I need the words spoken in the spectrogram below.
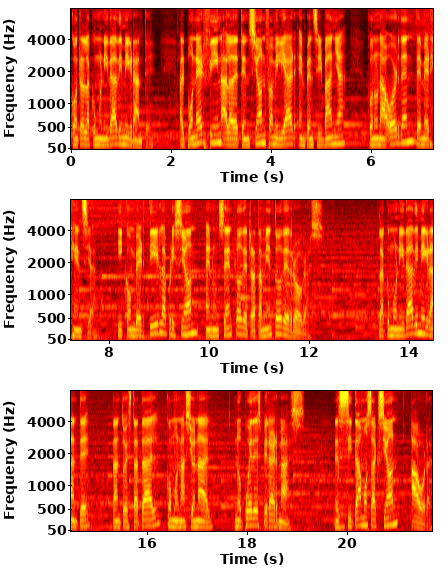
contra la comunidad inmigrante, al poner fin a la detención familiar en Pensilvania con una orden de emergencia y convertir la prisión en un centro de tratamiento de drogas. La comunidad inmigrante, tanto estatal como nacional, no puede esperar más. Necesitamos acción ahora.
